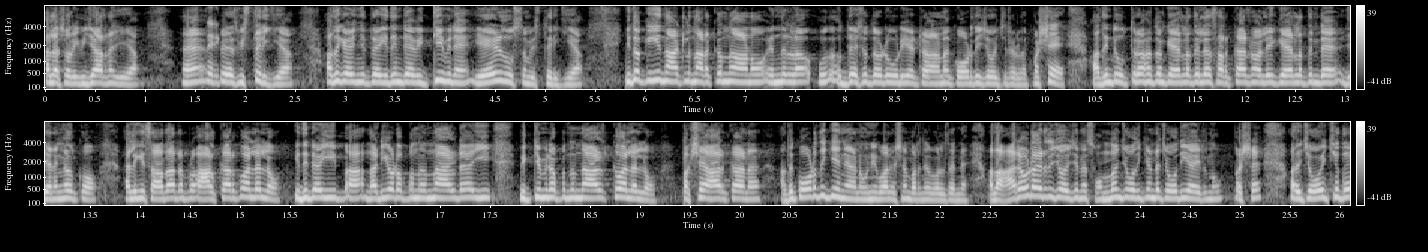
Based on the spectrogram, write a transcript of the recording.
അല്ല സോറി വിചാരണ ചെയ്യുക. വിസ്തരിക്കുക. അത് കഴിഞ്ഞിട്ട് ഇതിന്റെ വിക്ടീമിനെ ഏഴ് ദിവസം വിസ്തരിക്കുക. ഇതൊക്കെ ഈ നാട്ടിൽ നടക്കുന്നതാണോ എന്നുള്ള ഉദ്ദേശത്തോടു കൂടിയിട്ടാണ് കോടതി ചോദിച്ചിട്ടുള്ളത്. പക്ഷേ അതിന്റെ ഉത്തരവാദിത്വം കേരളത്തിലെ സർക്കാരിനോ അല്ലെങ്കിൽ കേരളത്തിന്റെ ജനങ്ങൾക്കോ അല്ലെങ്കിൽ സാധാരണ ആൾക്കാർക്കോ അല്ലല്ലോ. ഇതിന്റെ ഈ നടിയോടൊപ്പം നിന്ന ആളുടെ ഈ വിക്ടിമിനൊപ്പം നിന്ന ആൾക്കോ അല്ലല്ലോ. പക്ഷേ ആർക്കാണ്? അത് കോടതിക്ക് തന്നെയാണ്. ഉണ്ണി ബാലകൃഷ്ണൻ പറഞ്ഞതുപോലെ തന്നെ. അത് ആരോടായിരുന്നു ചോദിച്ചത്? സ്വന്തം ചോദിക്കേണ്ട ചോദ്യമായിരുന്നു. പക്ഷേ അത് ചോദിച്ചത്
